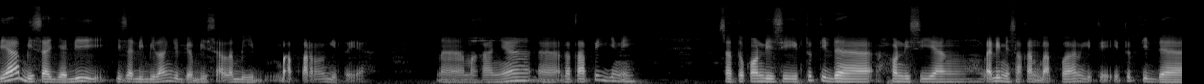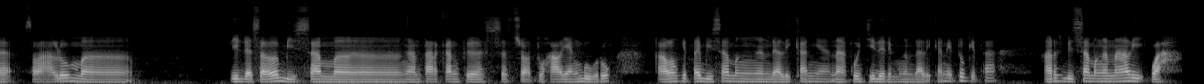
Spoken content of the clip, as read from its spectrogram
ya bisa jadi bisa dibilang juga bisa lebih baper gitu ya nah makanya uh, tetapi gini satu kondisi itu tidak kondisi yang tadi misalkan baper gitu ya, itu tidak selalu me, tidak selalu bisa mengantarkan ke sesuatu hal yang buruk kalau kita bisa mengendalikannya. Nah, kunci dari mengendalikan itu kita harus bisa mengenali, wah,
